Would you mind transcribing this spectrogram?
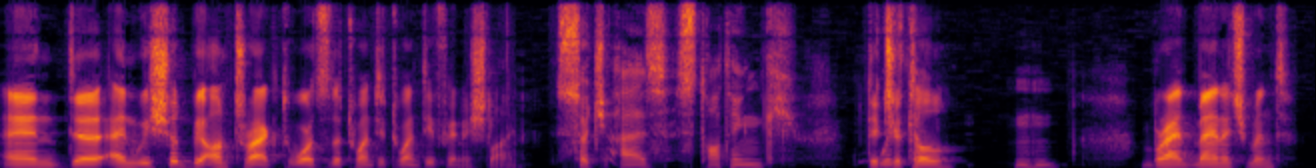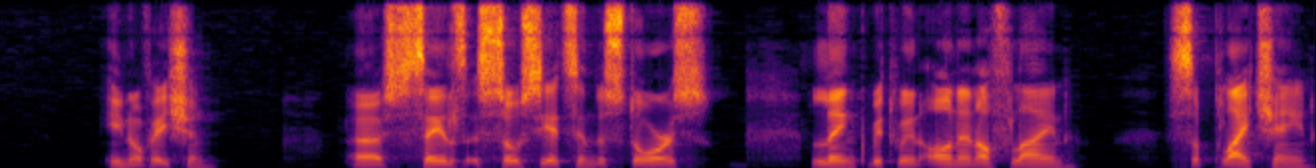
And, uh, and we should be on track towards the 2020 finish line. Such as starting digital, mm-hmm. brand management, innovation, uh, sales associates in the stores, link between on and offline, supply chain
